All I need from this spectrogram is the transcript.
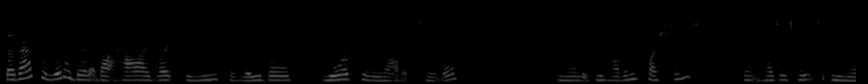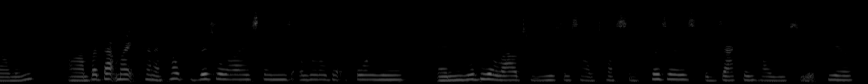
So that's a little bit about how I'd like for you to label your periodic table. And if you have any questions, don't hesitate to email me. Um, but that might kind of help visualize things a little bit for you. And you will be allowed to use this on tests and quizzes exactly how you see it here.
